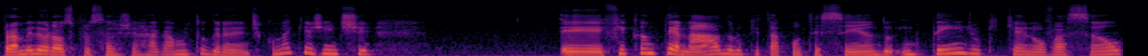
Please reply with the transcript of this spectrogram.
para melhorar os processos de RH muito grande. Como é que a gente é, fica antenado no que está acontecendo, entende o que é inovação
